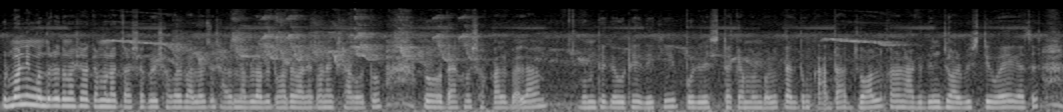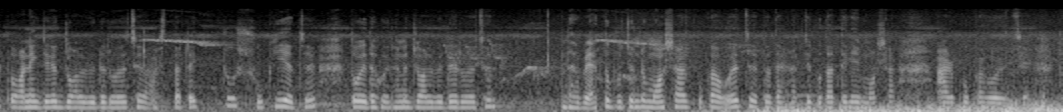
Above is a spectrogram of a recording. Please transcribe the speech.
গুড মর্নিং বন্ধুরা, তোমার সবাই কেমন আছো? আশা করি সবাই ভালো আছে। সাধনা ব্লগে তোমাদের অনেক অনেক স্বাগত। তো দেখো, সকালবেলা ঘুম থেকে উঠে দেখি পরিবেশটা কেমন বলো তো? একদম কাদা জল, কারণ আগের দিন ঝড় বৃষ্টি হয়ে গেছে। তো অনেক জায়গায় জল বেঁধে রয়েছে। রাস্তাটা একটু শুকিয়েছে। তো ওই দেখো, এখানে জল বেঁধে রয়েছে। তারপরে এত প্রচণ্ড মশা আর পোকা হয়েছে, তো দেখাচ্ছি কোথা থেকে এই মশা আর পোকা হয়েছে। তো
